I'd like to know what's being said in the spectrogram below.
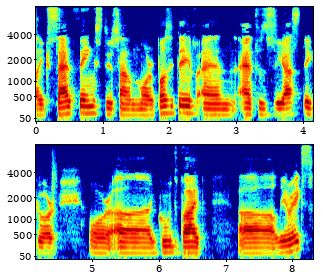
like sad things to sound more positive and enthusiastic or or uh good vibe uh lyrics.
